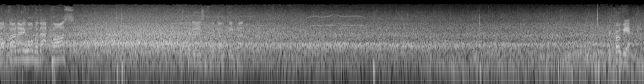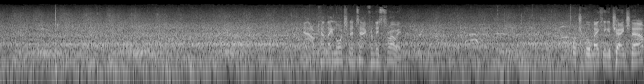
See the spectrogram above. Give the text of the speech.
Not found anyone with that pass. It's pretty easy for the goalkeeper. Krychowiak. Now, can they launch an attack from this throw-in? Portugal making a change now.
